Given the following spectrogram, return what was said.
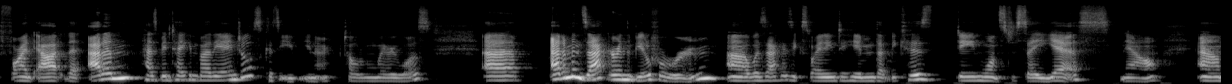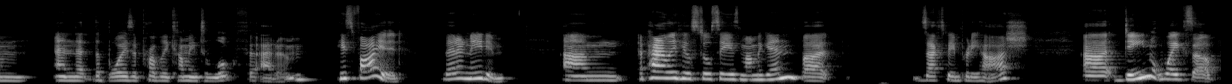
find out that Adam has been taken by the angels because he, you know, told him where he was. Uh, Adam and Zach are in the beautiful room uh, where Zach is explaining to him that because Dean wants to say yes now, um, and that the boys are probably coming to look for Adam, he's fired. They don't need him. Um, apparently, he'll still see his mum again, but Zach's been pretty harsh. Uh, Dean wakes up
